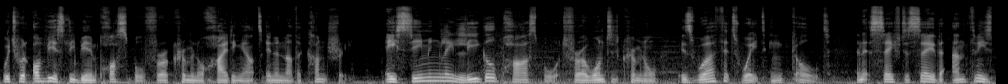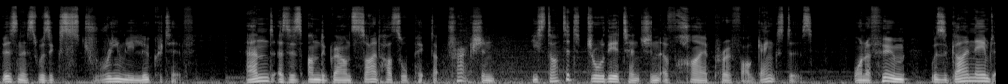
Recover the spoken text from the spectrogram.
which would obviously be impossible for a criminal hiding out in another country. A seemingly legal passport for a wanted criminal is worth its weight in gold, and it's safe to say that Anthony's business was extremely lucrative. And as his underground side hustle picked up traction, he started to draw the attention of higher profile gangsters, one of whom was a guy named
